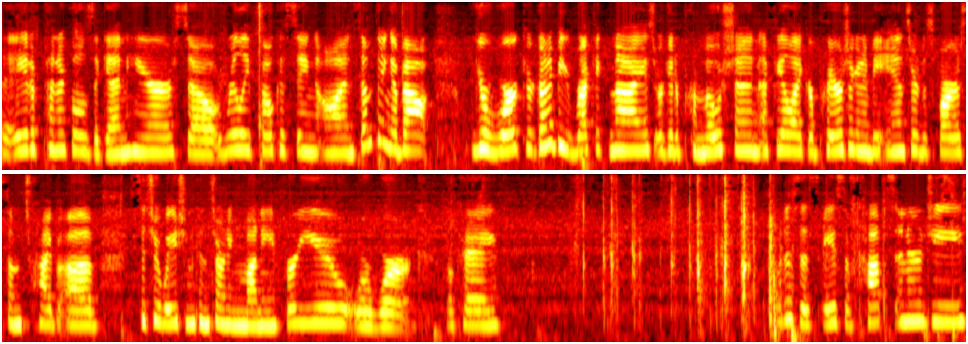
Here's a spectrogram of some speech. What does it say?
The Eight of Pentacles again here. So really focusing on something about your work. You're going to be recognized or get a promotion. I feel like your prayers are going to be answered as far as some type of situation concerning money for you or work. Okay. What is this? Ace of Cups energy.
